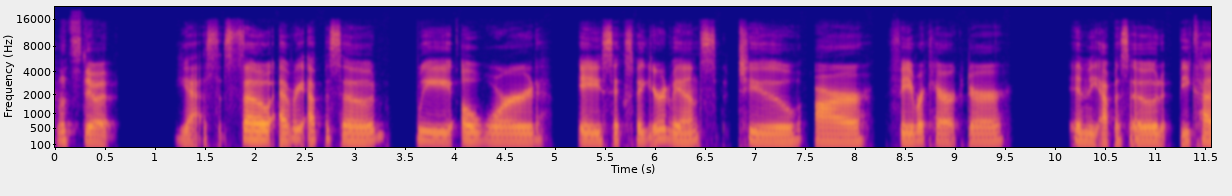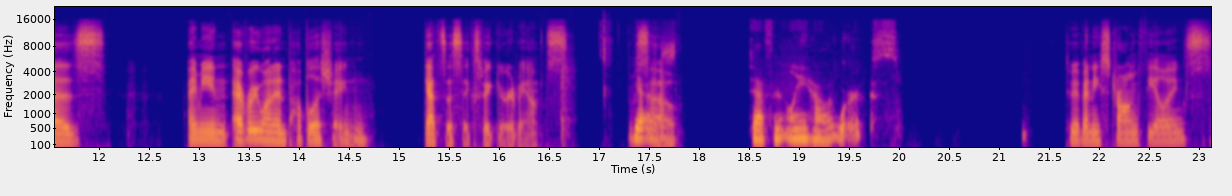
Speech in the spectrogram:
Let's do it. Yes. So every episode we award a six figure advance to our favorite character in the episode because I mean everyone in publishing gets a six figure advance. Yes. So definitely how it works. Do we have any strong feelings?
